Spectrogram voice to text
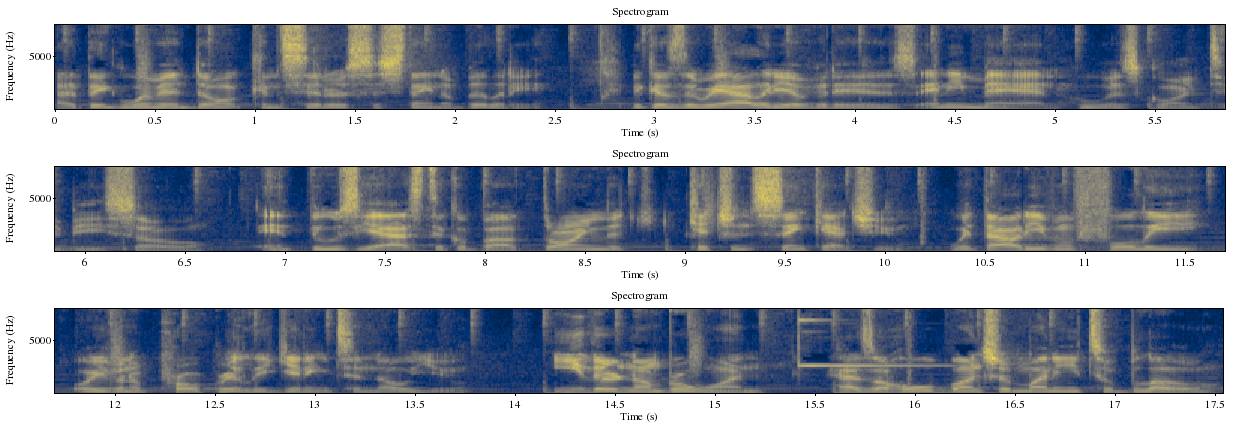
I think women don't consider sustainability. Because the reality of it is, any man who is going to be so enthusiastic about throwing the kitchen sink at you without even fully or even appropriately getting to know you, either number one, has a whole bunch of money to blow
